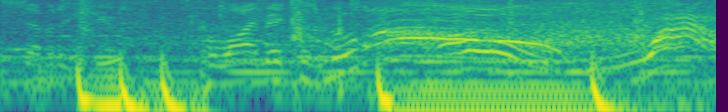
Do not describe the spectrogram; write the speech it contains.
Seven to shoot. Kawhi makes his move. Oh! Wow!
